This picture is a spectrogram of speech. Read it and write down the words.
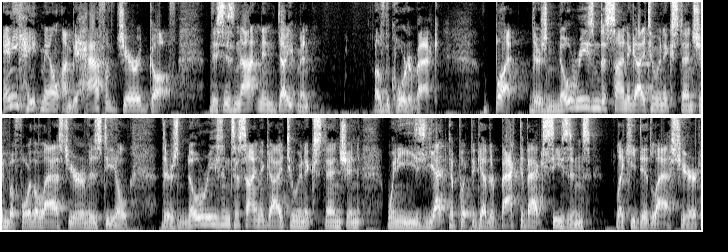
any hate mail on behalf of Jared Goff, this is not an indictment of the quarterback. But there's no reason to sign a guy to an extension before the last year of his deal. There's no reason to sign a guy to an extension when he's yet to put together back to back seasons like he did last year.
